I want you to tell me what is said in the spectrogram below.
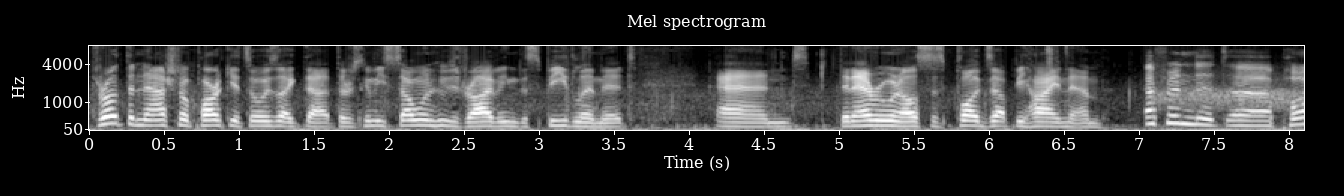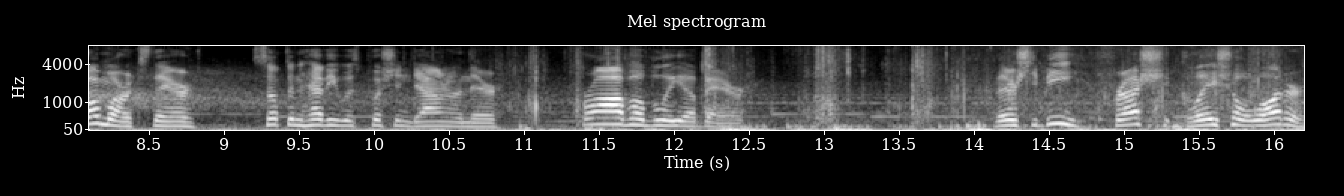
throughout the national park, it's always like that. There's gonna be someone who's driving the speed limit, and then everyone else just plugs up behind them. Definite uh, paw marks there. Something heavy was pushing down on there. Probably a bear. There she be, fresh glacial water.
